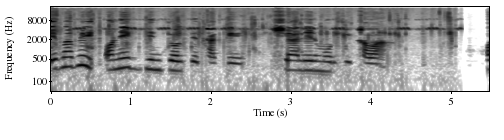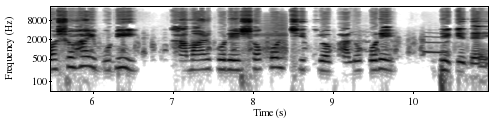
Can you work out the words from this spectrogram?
এভাবেই অনেক দিন চলতে থাকে শিয়ালের মুরগি খাওয়া। অসহায় বুড়ি খামার করে সকল ছিদ্র ভালো করে ঢেকে দেয়,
